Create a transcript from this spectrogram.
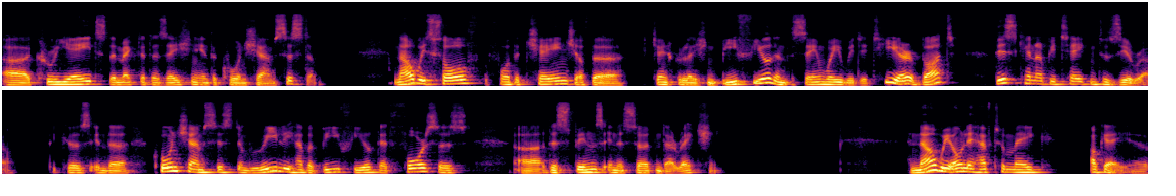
uh, creates the magnetization in the Kohn-Sham system. Now we solve for the change of the exchange correlation B field in the same way we did here, but this cannot be taken to zero because in the Kohn-Sham system, we really have a B field that forces uh, the spins in a certain direction. And now we only have to make, okay, uh,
